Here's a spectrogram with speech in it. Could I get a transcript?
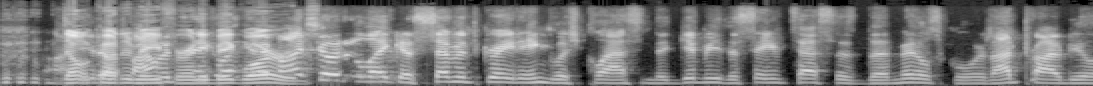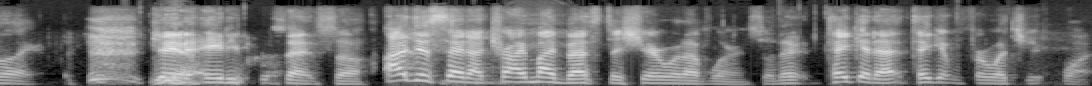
Uh, Don't you come know, to me for any big like, If words. I'd go to like a seventh grade English class and they give me the same test as the middle schoolers, I'd probably be like getting Yeah. eighty percent. So I just said I tried my best to share what I've learned. So there, take it at take it for what you want.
